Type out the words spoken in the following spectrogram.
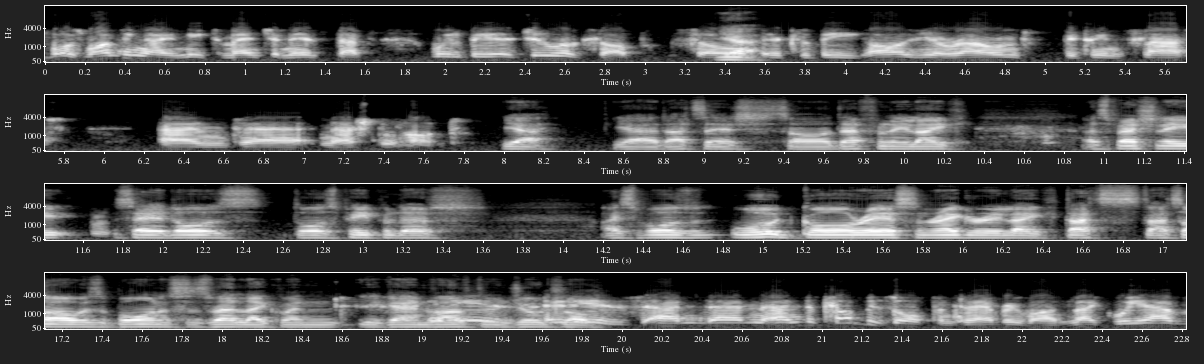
suppose one thing I need to mention is that we'll be a dual club, so Yeah. it'll be all year round between flat and uh, national hunt. Yeah, yeah, that's it. So definitely, like, especially say those those people that I suppose would go racing regularly, like that's that's always a bonus as well. Like when you get involved in a it is, club. is, and, and and the club is open to everyone. Like we have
